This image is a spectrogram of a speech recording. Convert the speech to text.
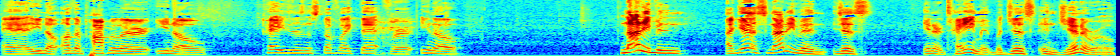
and you know other popular you know pages and stuff like that for you know not even I guess not even just entertainment but just in general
